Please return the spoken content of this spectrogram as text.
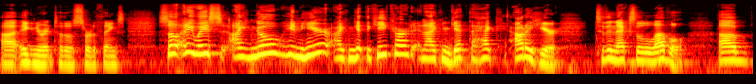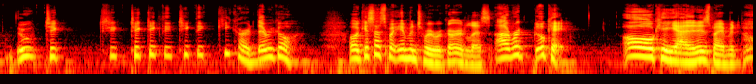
uh, ignorant to those sort of things. So anyways, I can go in here, I can get the key card, and I can get the heck out of here to the next little level. Uh, ooh, tick, tick, tick, tick the key card. There we go. Oh, I guess that's my inventory regardless. Uh, re- okay. Oh, okay, yeah, it is my inventory.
